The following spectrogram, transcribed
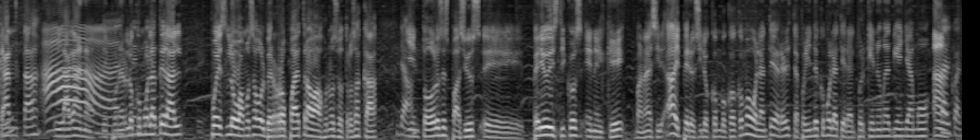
canta Ah, la gana de ponerlo como entiendo. lateral, pues lo vamos a volver ropa de trabajo nosotros acá Ya. y en todos los espacios eh, periodísticos en el que van a decir, ay, pero si lo convocó como volante y ahora lo está poniendo como lateral, ¿por qué no más bien llamó a...? Tal cual.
